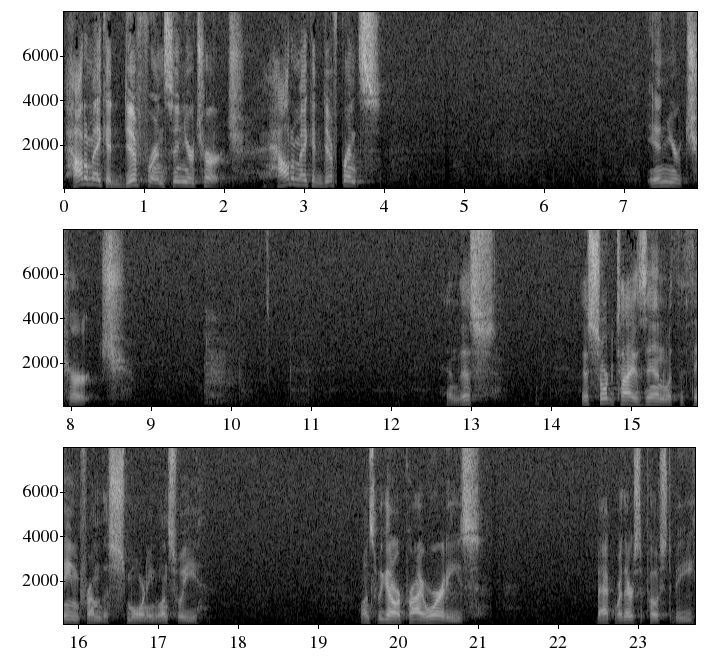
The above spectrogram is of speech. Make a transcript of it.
how to make a difference in your church. How to make a difference in your church. And this, this sort of ties in with the theme from this morning. Once we, once we get our priorities back where they're supposed to be,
